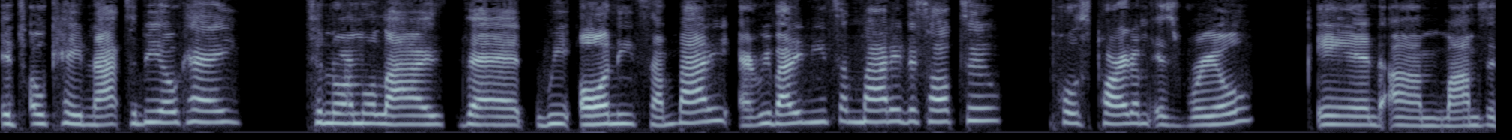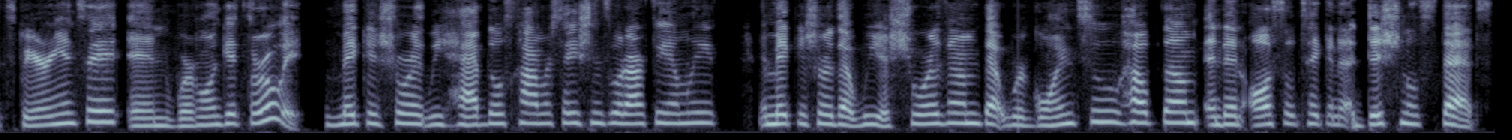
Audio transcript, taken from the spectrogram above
it's okay not to be okay. To normalize that we all need somebody. Everybody needs somebody to talk to. Postpartum is real and um, moms experience it and we're going to get through it making sure that we have those conversations with our families and making sure that we assure them that we're going to help them and then also taking additional steps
